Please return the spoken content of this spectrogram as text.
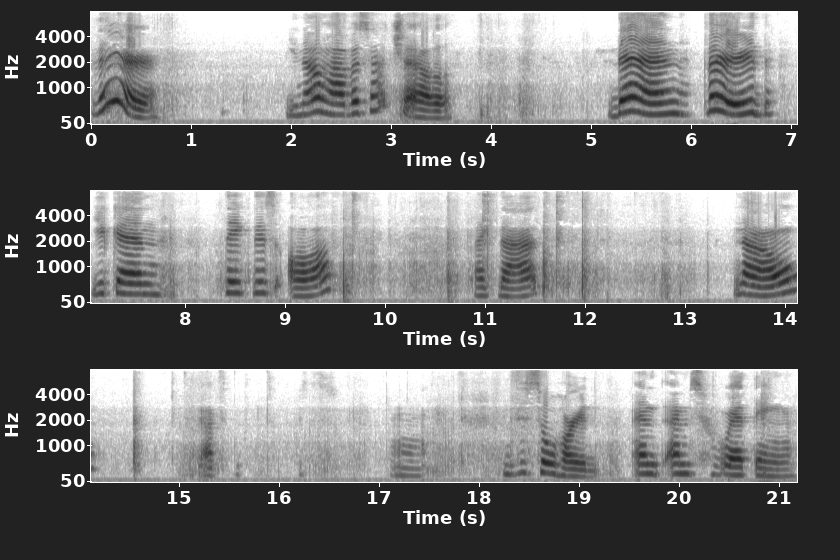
there. You now have a satchel. Then, third, you can take this off like that. Now, Mm. This is so hard. And I'm sweating.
